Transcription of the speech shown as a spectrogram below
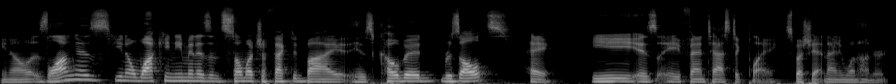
You know, as long as you know Joaquin Niemann isn't so much affected by his COVID results, hey, he is a fantastic play, especially at 9100.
